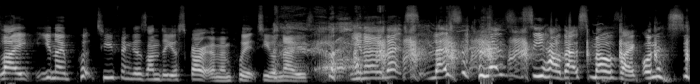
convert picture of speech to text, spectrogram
like you know, put two fingers under your scrotum and put it to your nose. You know, let's let's let's see how that smells like. Honestly,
